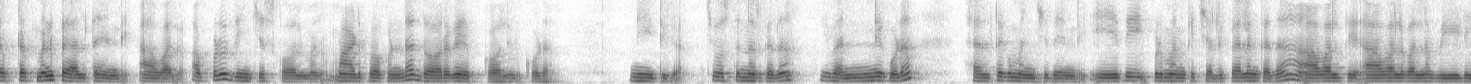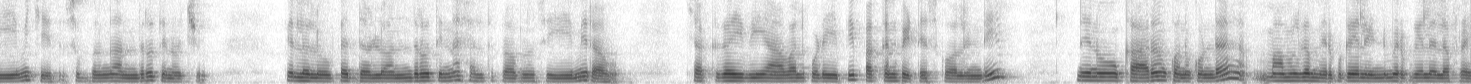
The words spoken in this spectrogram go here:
టప్ టప్ అని పేలుతాయండి ఆవాలు. అప్పుడు దించేసుకోవాలి మనం. మాడిపోకుండా దోరగా వేపుకోవాలి ఇవి కూడా. నీట్గా. చూస్తున్నారు కదా? ఇవన్నీ కూడా హెల్త్కి మంచిదండి. ఏది ఇప్పుడు మనకి చలికాలం కదా ఆవాలు ఆవాల వలన వేడి ఏమీ చేయదు. శుభ్రంగా అందరూ తినొచ్చు. పిల్లలు పెద్దళ్ళు అందరూ తిన్న హెల్త్ ప్రాబ్లమ్స్ ఏమీ రావు. చక్కగా ఇవి ఆవాలు కూడా వేపి పక్కన పెట్టేసుకోవాలండి. నేను కారం కొనకుండా మామూలుగా మిరపకాయలు ఎండు మిరపకాయలు ఇలా ఫ్రై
